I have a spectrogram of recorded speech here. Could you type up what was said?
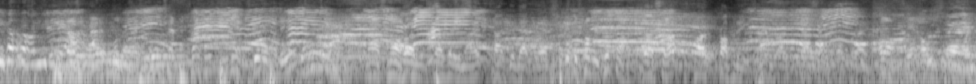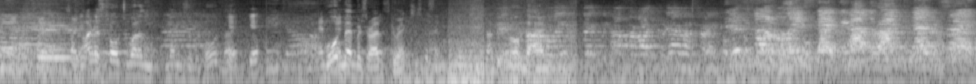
It doesn't matter if one of those walks out the truck. It's a good idea. No, it's not. Private property, mate. Can't give that direction. It's a public footpath. No, it's not. Private property. Oh, yeah, I'll so, so I just talked to one of the members of the board, mate. yeah. And, Board and, members are over directions, mate. Don't be talking to Amy. It's not a police state. We have the right to demonstrate.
